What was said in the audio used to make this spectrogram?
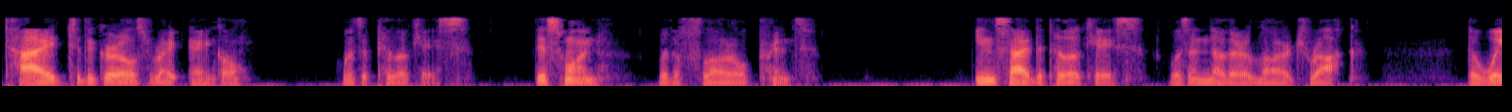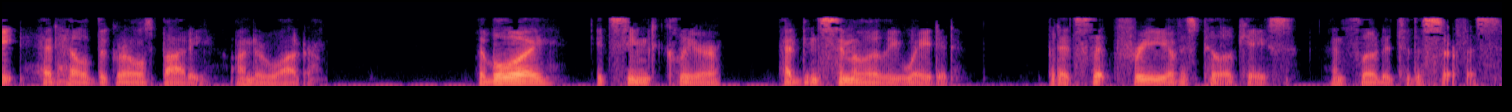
Tied to the girl's right ankle was a pillowcase, this one with a floral print. Inside the pillowcase was another large rock. The weight had held the girl's body under water. The boy, it seemed clear, had been similarly weighted, but had slipped free of his pillowcase and floated to the surface.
